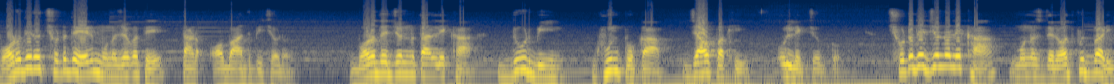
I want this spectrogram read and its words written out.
বড়দের ও ছোটদের মনোজগতে তার অবাধ বিচরণ। বড়দের জন্য তার লেখা দূরবীন ঘুন পোকা যাও পাখি উল্লেখযোগ্য। ছোটদের জন্য লেখা মনোজদের অদ্ভুত বাড়ি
